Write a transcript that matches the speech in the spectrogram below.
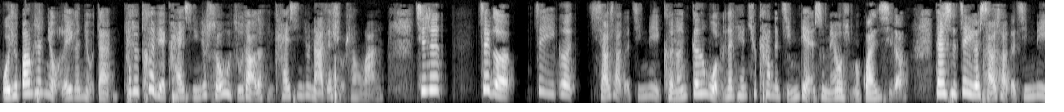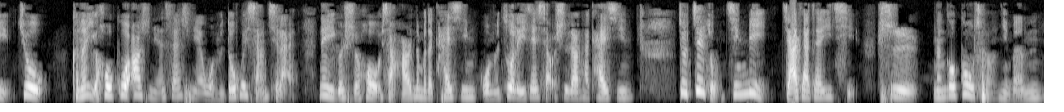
我就帮他扭了一个扭蛋，他就特别开心，就手舞足蹈的很开心，就拿在手上玩。其实这个这一个小小的经历，可能跟我们那天去看的景点是没有什么关系的，但是这个小小的经历，就可能以后过二十年、三十年，我们都会想起来那一个时候小孩那么的开心，我们做了一件小事让他开心，就这种经历夹杂在一起。是能够构成你们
